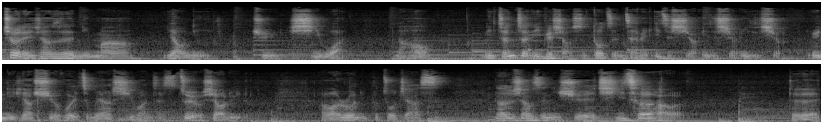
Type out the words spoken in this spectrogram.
就有点像是你妈要你去洗碗，然后你整整一个小时都只能在那边一直洗碗，一直洗碗，一直洗碗，因为你要学会怎么样洗碗才是最有效率的，好吧？如果你不做家事，那就像是你学骑车好了，对不对？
